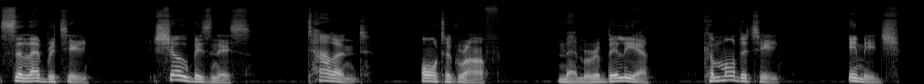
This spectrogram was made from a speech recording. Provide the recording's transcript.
celebrity, show business, talent, autograph, memorabilia, commodity, image,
